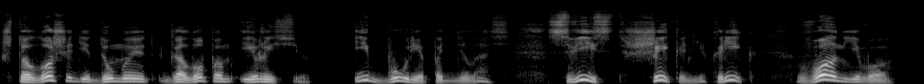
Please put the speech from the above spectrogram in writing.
что лошади думают галопом и рысью. И буря поднялась. Свист, шиканье, крик. Вон его!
